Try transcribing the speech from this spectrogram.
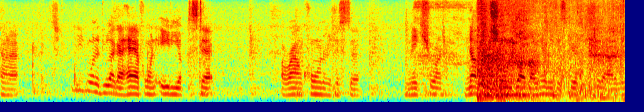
Kind of, you want to do like a half 180 up the step, around corners just to make sure nothing shows up. Like him, he just scares the shit out of me.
